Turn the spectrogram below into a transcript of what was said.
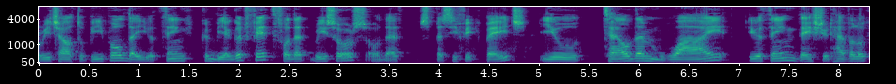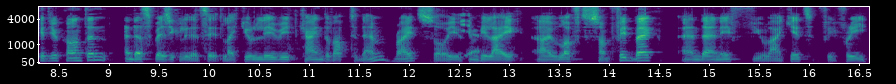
reach out to people that you think could be a good fit for that resource or that specific page. You tell them why you think they should have a look at your content and that's basically that's it. Like you leave it kind of up to them right? So you can be like i've loved some feedback and then if you like it feel free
